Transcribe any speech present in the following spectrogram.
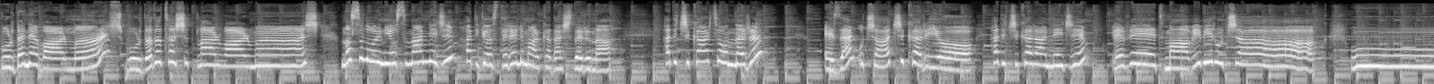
Burada ne varmış? Burada da taşıtlar varmış. Nasıl oynuyorsun anneciğim? Hadi gösterelim arkadaşlarına. Hadi çıkart onları. Ezel uçağı çıkarıyor. Hadi çıkar anneciğim. Evet, mavi bir uçak. Uuu,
